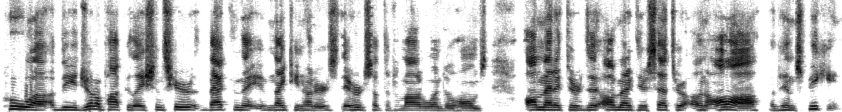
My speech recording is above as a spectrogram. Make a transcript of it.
who uh, the general populations here back in the 1900s, they heard something from Oliver Wendell Holmes. Automatic, they automatically sat there in awe of him speaking,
